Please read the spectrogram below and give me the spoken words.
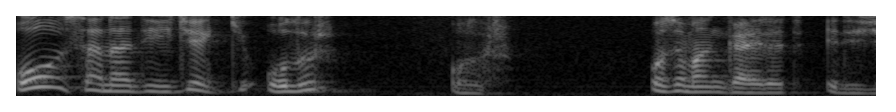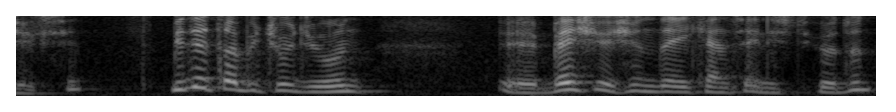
O sana diyecek ki olur, olur. O zaman gayret edeceksin. Bir de tabii çocuğun 5 e, yaşındayken sen istiyordun.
